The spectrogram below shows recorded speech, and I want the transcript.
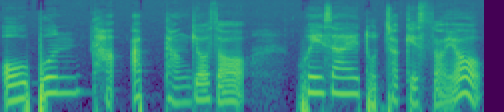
5분앞당겨서회사에도착했어 요。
